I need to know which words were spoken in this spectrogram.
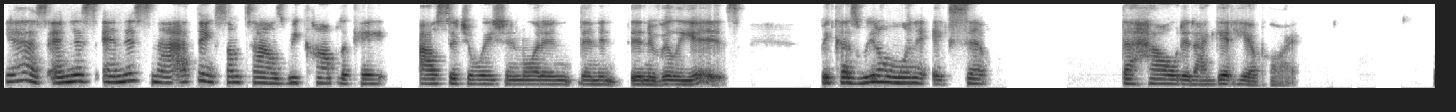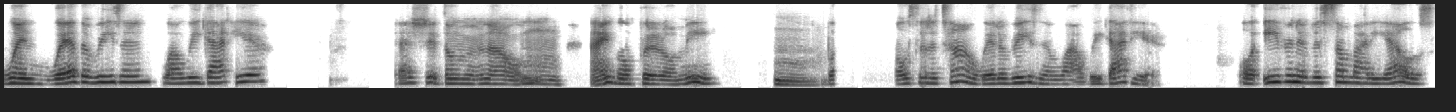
Yes, and this and this not. I think sometimes we complicate our situation more than than it, than it really is, because we don't want to accept the how did I get here part. When we're the reason why we got here, that shit don't know. I ain't gonna put it on me. Mm. But most of the time, we're the reason why we got here. Or even if it's somebody else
